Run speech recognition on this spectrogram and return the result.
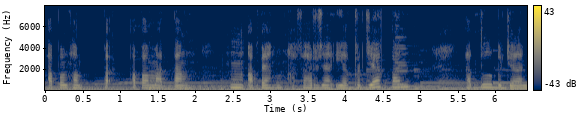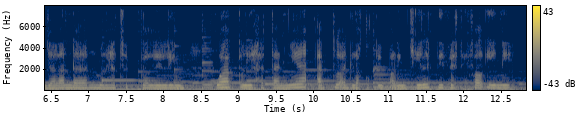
apa sampai apa matang. Hmm, apa yang seharusnya ia kerjakan? Abdul berjalan-jalan dan melihat sekeliling. Wah, kelihatannya Abdul adalah koki paling cilik di festival ini.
